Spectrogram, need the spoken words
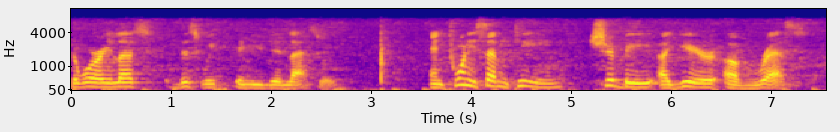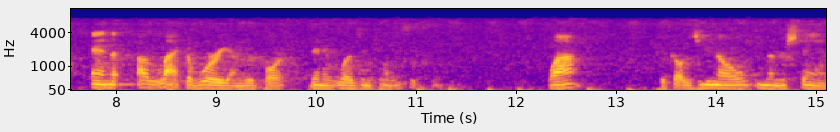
to worry less this week than you did last week. And 2017 should be a year of rest and a lack of worry on your part than it was in 2016. Why? Because you know and understand.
